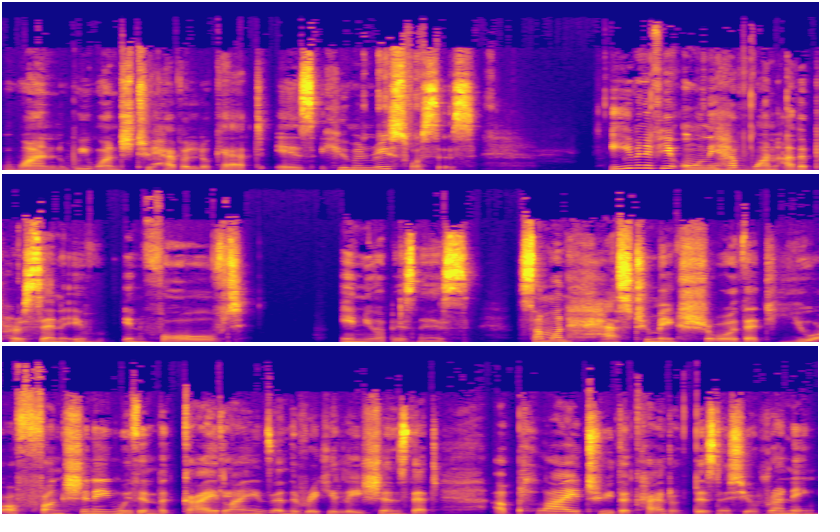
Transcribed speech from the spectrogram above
one we want to have a look at is human resources. Even if you only have one other person involved in your business, someone has to make sure that you are functioning within the guidelines and the regulations that apply to the kind of business you're running.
